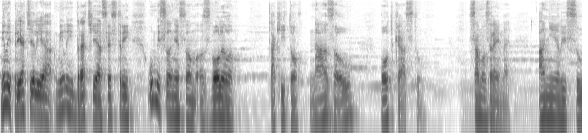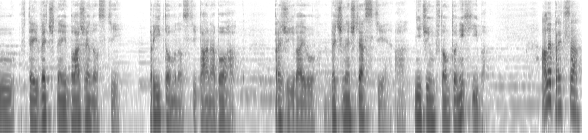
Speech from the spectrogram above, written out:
Milí priatelia, milí bratia a sestry, úmyselne som zvolil takýto názov podcastu. Samozrejme, anieli sú v tej väčšnej blaženosti, prítomnosti Pána Boha. Prežívajú väčšie šťastie a nič im v tomto nechýba. Ale predsa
